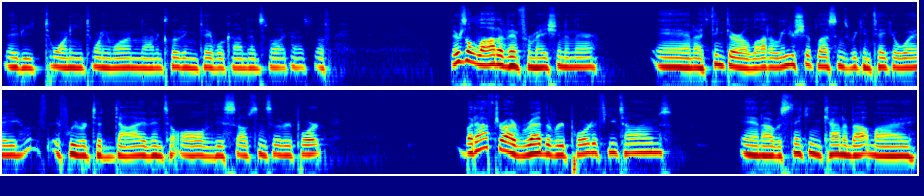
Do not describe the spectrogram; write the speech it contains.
maybe 20, 21, not including table contents and all that kind of stuff. There's a lot of information in there. And I think there are a lot of leadership lessons we can take away if we were to dive into all of the substance of the report. But after I read the report a few times and I was thinking kind of about my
